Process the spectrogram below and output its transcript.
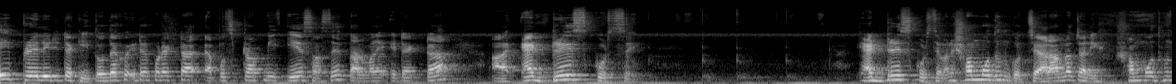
এই ফ্রেলিটিটা কি? তো দেখো, এটার পরে একটা অ্যাপোস্ট্রফি এস আছে, তার মানে এটা একটা অ্যাড্রেস করছে। অ্যাড্রেস করছে মানে সম্বোধন করছে। আর আমরা জানি সম্বোধন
